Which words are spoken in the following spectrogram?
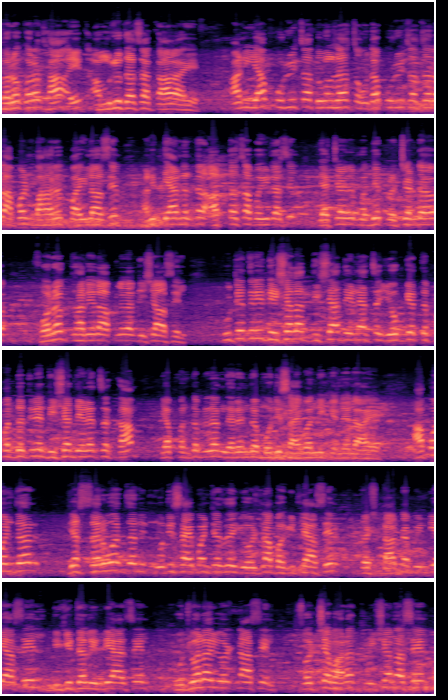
खरोखरच हा एक अमृताचा काळ आहे. आणि यापूर्वीचा दोन हजार चौदा पूर्वीचा जर आपण भारत पाहिला असेल आणि त्यानंतर आत्ताचा पहिला असेल याच्यामध्ये प्रचंड फरक झालेला आपल्याला दिशा असेल. कुठेतरी देशाला दिशा देण्याचं योग्य त्या पद्धतीने दिशा देण्याचं काम या पंतप्रधान नरेंद्र मोदी साहेबांनी केलेलं आहे. आपण जर या सर्वच जर मोदी साहेबांच्या जर योजना बघितल्या असेल तर स्टार्टअप इंडिया असेल डिजिटल इंडिया असेल उज्ज्वला योजना असेल स्वच्छ भारत मिशन असेल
